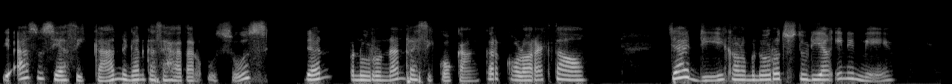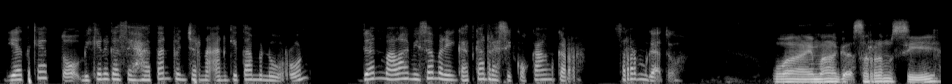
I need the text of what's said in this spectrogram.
diasosiasikan dengan kesehatan usus dan penurunan resiko kanker kolorektal. Jadi, kalau menurut studi yang ini nih, diet keto bikin kesehatan pencernaan kita menurun dan malah bisa meningkatkan resiko kanker. Serem nggak tuh? Wah, emang agak serem sih.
